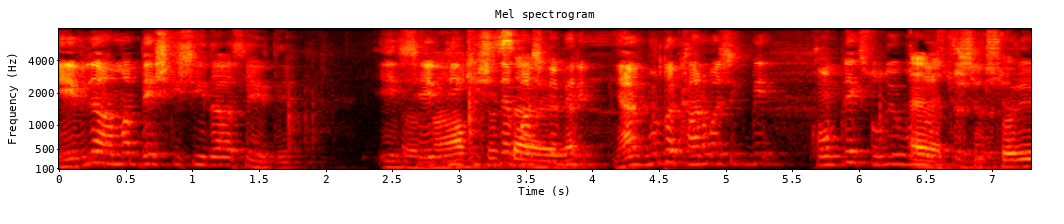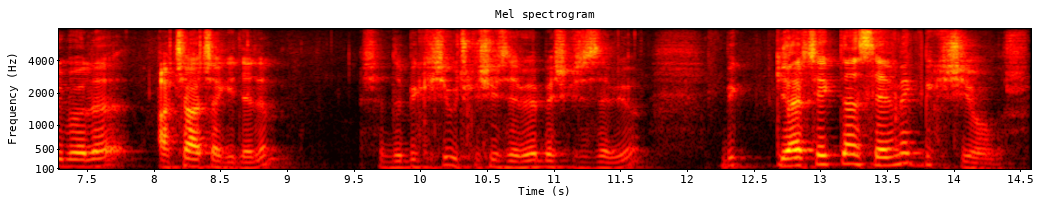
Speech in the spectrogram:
evli ama beş kişiyi daha sevdi. E, sevdiği kişi de başka öyle? biri. Yani burada karmaşık bir kompleks oluyor. Bunu Evet. nasıl Şimdi soruyu böyle aça aça gidelim. Şimdi bir kişi üç kişiyi seviyor, beş kişi seviyor. Bir gerçekten sevmek bir kişiye olur.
